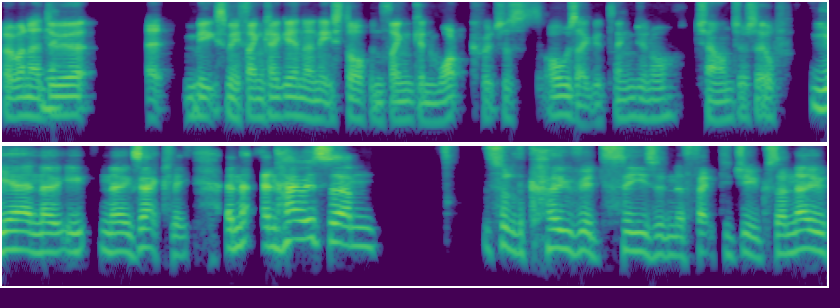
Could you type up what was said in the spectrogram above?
But when I do it, it makes me think again. I need to stop and think and work, which is always a good thing, you know. Challenge yourself. Yeah, no, you- no, exactly. And and how has um sort of the COVID season affected you? Because I know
